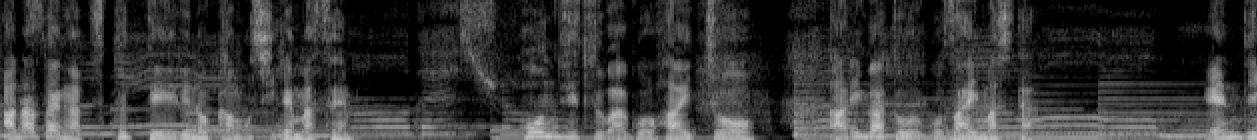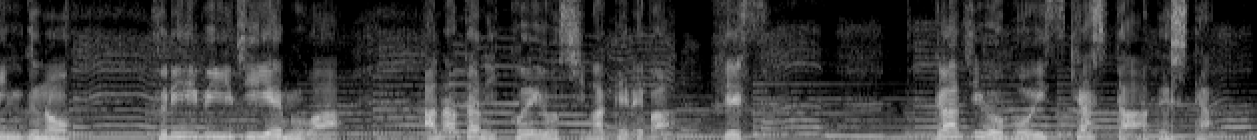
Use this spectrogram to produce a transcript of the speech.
あなたが作っているのかもしれません。本日はご拝聴ありがとうございました。エンディングのフリー BGM はあなたに声をしなければです。ラジオボイスキャスターでした。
